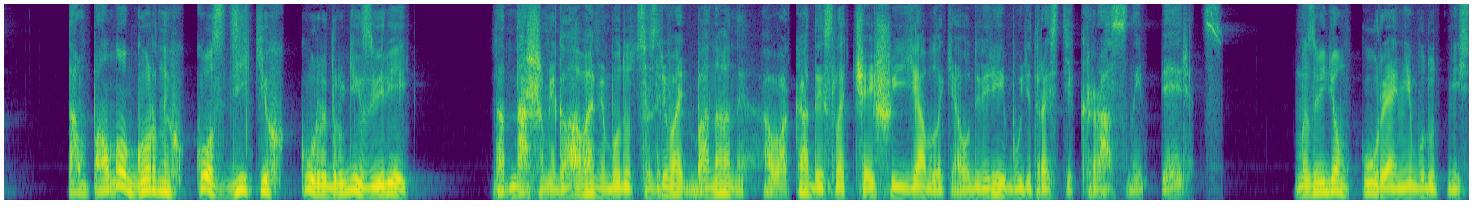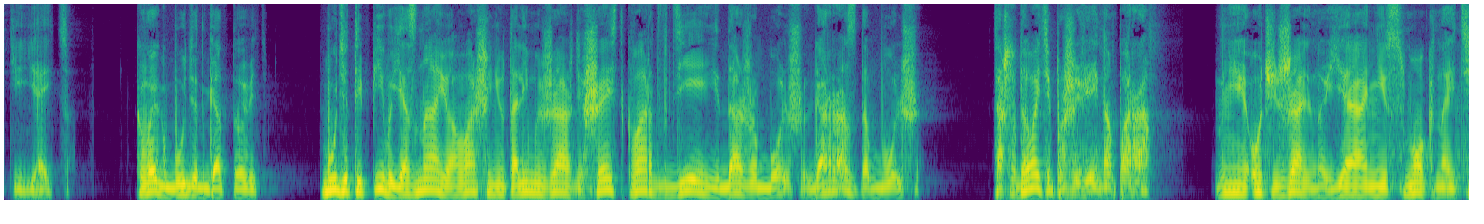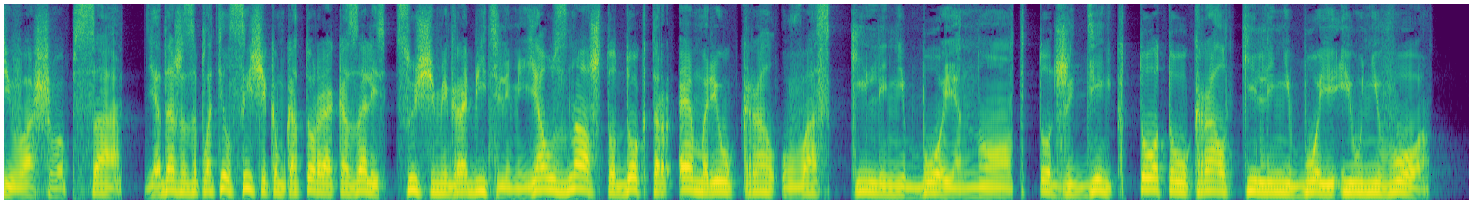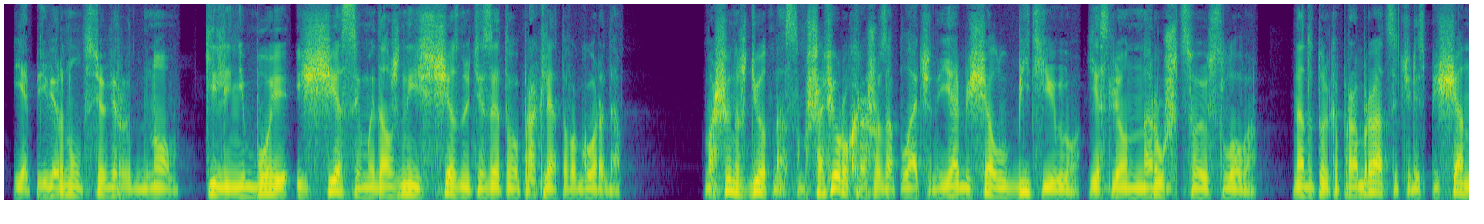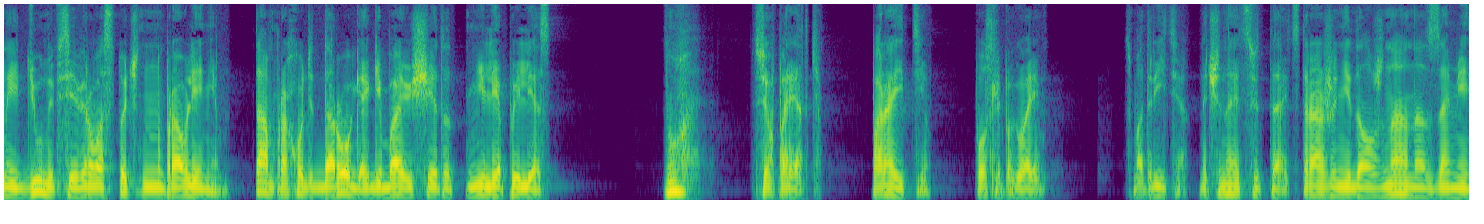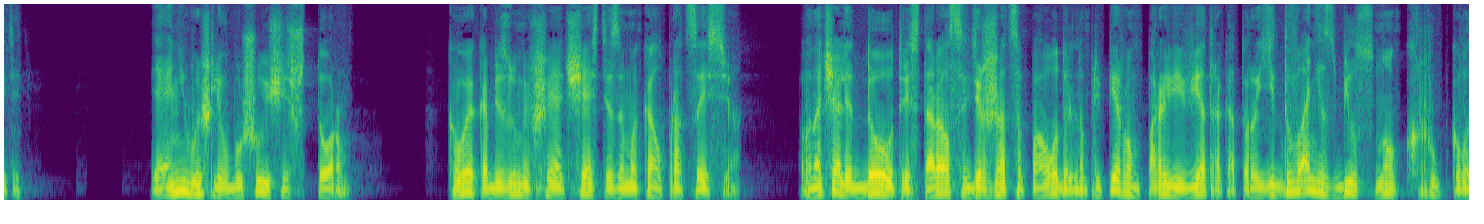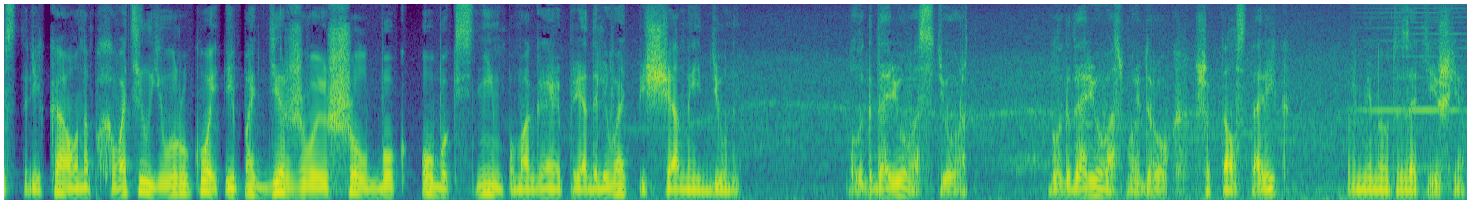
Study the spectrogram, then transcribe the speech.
Там полно горных коз, диких кур и других зверей. Над нашими головами будут созревать бананы, авокадо и сладчайшие яблоки, а у дверей будет расти красный перец. Мы заведем куры, и они будут нести яйца. Квек будет готовить. Будет и пиво, я знаю о вашей неутолимой жажде. Шесть кварт в день и даже больше, гораздо больше. Так что давайте поживей, нам пора. Мне очень жаль, но я не смог найти вашего пса. Я даже заплатил сыщикам, которые оказались сущими грабителями. Я узнал, что доктор Эмори украл у вас Киллини Боя, но в тот же день кто-то украл Киллини Боя и у него. Я перевернул все вверх дном. Киллини Боя исчез, и мы должны исчезнуть из этого проклятого города. Машина ждет нас. Шоферу хорошо заплачено. Я обещал убить его, если он нарушит свое слово. Надо только пробраться через песчаные дюны в северо-восточном направлении. Там проходят дороги, огибающие этот нелепый лес. Ну, все в порядке. Пора идти. После поговорим. Смотрите, начинает светать. Стража не должна нас заметить и они вышли в бушующий шторм. Квек, обезумевший от счастья, замыкал процессию. Вначале Доутри старался держаться поодаль, но при первом порыве ветра, который едва не сбил с ног хрупкого старика, он обхватил его рукой и, поддерживая, шел бок о бок с ним, помогая преодолевать песчаные дюны. «Благодарю вас, Стюарт. Благодарю вас, мой друг», — шептал старик в минуты затишья.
